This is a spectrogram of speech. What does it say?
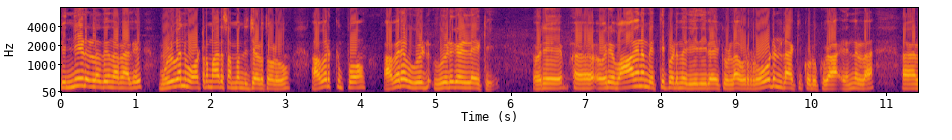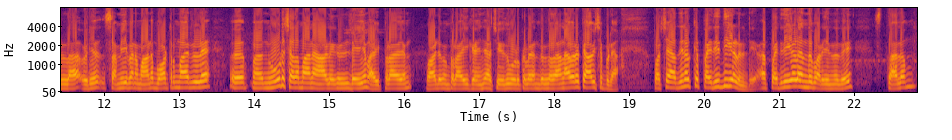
പിന്നീടുള്ളത് എന്ന് പറഞ്ഞാൽ മുഴുവൻ വോട്ടർമാരെ സംബന്ധിച്ചിടത്തോളവും അവർക്കിപ്പോൾ അവരെ വീട് വീടുകളിലേക്ക് ഒരു ഒരു വാഹനം എത്തിപ്പെടുന്ന രീതിയിലേക്കുള്ള ഒരു റോഡ് ഉണ്ടാക്കി കൊടുക്കുക എന്നുള്ള ഉള്ള ഒരു സമീപനമാണ്. വോട്ടർമാരിലെ ആ, നൂറ് ശതമാനം ആളുകളുടെയും അഭിപ്രായം വാർഡ് മെമ്പറായി കഴിഞ്ഞാൽ ചെയ്തു കൊടുക്കുക എന്നുള്ളതാണ് അവരൊക്കെ ആവശ്യപ്പെടുക. പക്ഷേ അതിനൊക്കെ പരിധികളുണ്ട്. ആ പരിധികൾ എന്ന് പറയുന്നത് സ്ഥലം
